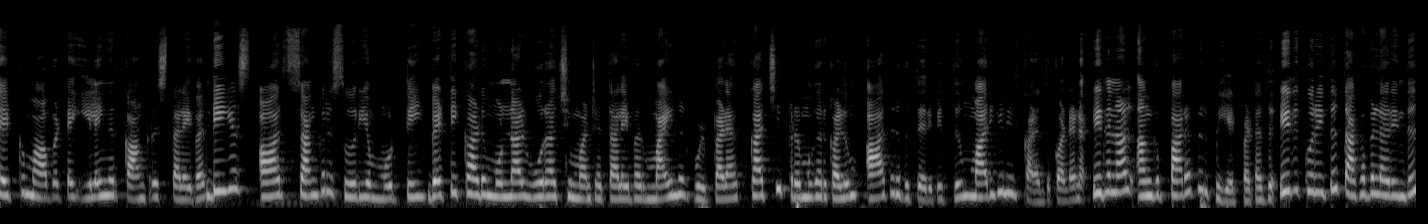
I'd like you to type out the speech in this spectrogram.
தெற்கு மாவட்ட மாவட்ட இளைஞர் காங்கிரஸ் தலைவர் T S R Sankara Suriyamoorthy Vettikadu முன்னாள் ஊராட்சி மன்ற தலைவர் மைனர் உள்பட கட்சி பிரமுகர்களும் ஆதரவு தெரிவித்து மறியலில் கலந்து கொண்டனர். இதனால் அங்கு பரபரப்பு ஏற்பட்டது. இது குறித்து தகவல் அறிந்து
